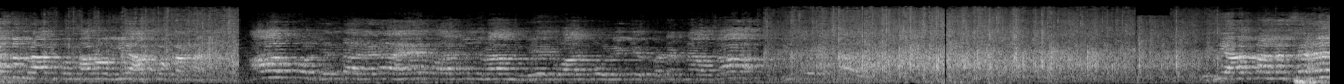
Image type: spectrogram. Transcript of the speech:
ارد رات کو مارو، یہ آپ کو کرنا ہے آپ کو زندہ رہنا ہے تو ارجن رام میگوال کو نیچے پٹکنا ہوگا نیچے رکھنا ہوگا اس لیے آپ کا لکشیہ ہے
